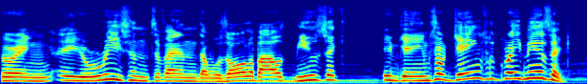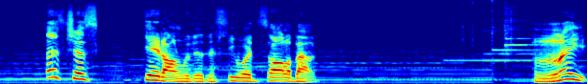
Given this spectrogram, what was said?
during a recent event that was all about music in games or games with great music. Let's just get on with it and see what it's all about. Play.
